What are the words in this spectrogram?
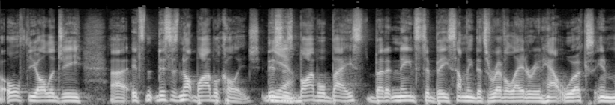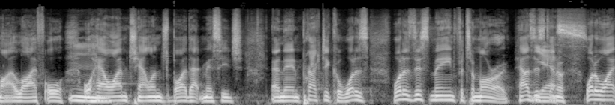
all theology. Uh, it's this is not Bible college. This Yeah. is Bible based, but it needs to be something that's revelatory in how it works in my life or or how I'm challenged by that message. And then practical. What is what does this mean for tomorrow? How's this going to what do I,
